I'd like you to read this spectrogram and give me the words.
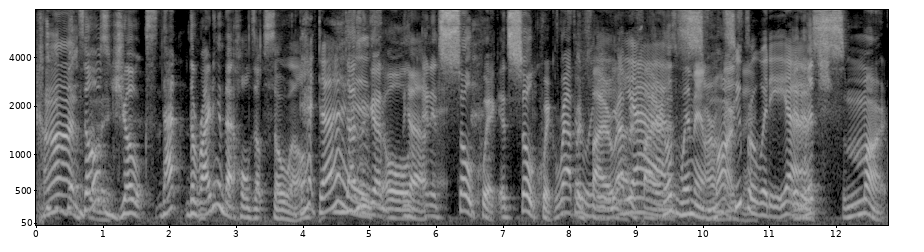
Constantly. Those jokes, that the writing of that holds up so well. That does. It doesn't get old, Yeah. and it's so quick. It's so quick, rapid witty. fire, rapid Yeah. fire. Those women are smart. amazing. super witty. Yeah. It is smart.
